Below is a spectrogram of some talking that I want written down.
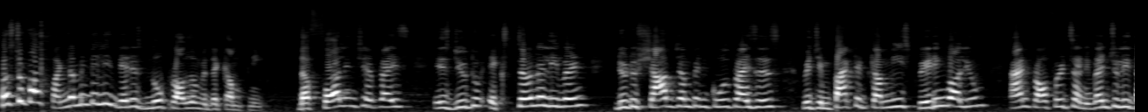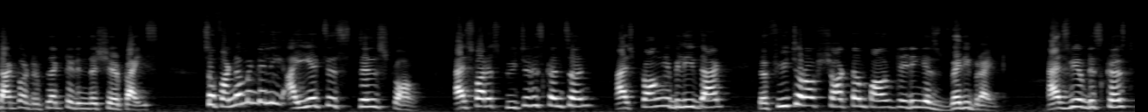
First of all, fundamentally, there is no problem with the company. The fall in share price is due to external event due to sharp jump in coal prices which impacted companies trading volume and profits and eventually that got reflected in the share price. So fundamentally IEX is still strong. As far as future is concerned, I strongly believe that the future of short-term power trading is very bright. As we have discussed,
